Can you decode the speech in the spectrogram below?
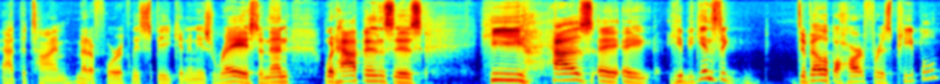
at the time, metaphorically speaking, and he's raised. And then what happens is he has a, a he begins to develop a heart for his people,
